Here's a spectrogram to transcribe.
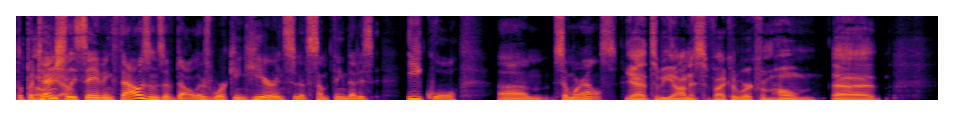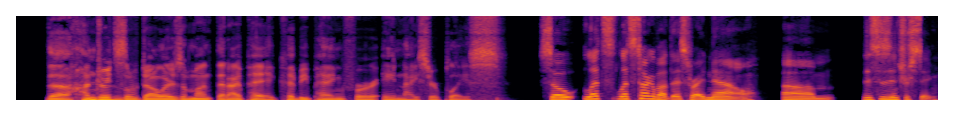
but potentially oh, yeah. saving thousands of dollars working here instead of something that is equal um, somewhere else. Yeah, to be honest, if I could work from home, uh, the hundreds of dollars a month that I pay could be paying for a nicer place. So let's let's talk about this right now. Um, this is interesting.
